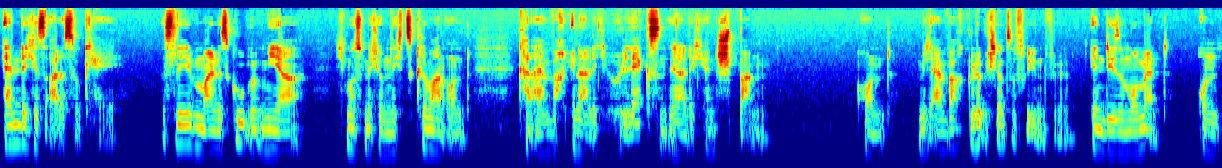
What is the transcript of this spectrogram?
endlich ist alles okay. Das Leben meint es gut mit mir. Ich muss mich um nichts kümmern und kann einfach innerlich relaxen, innerlich entspannen. Und mich einfach glücklich und zufrieden fühlen in diesem Moment. Und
